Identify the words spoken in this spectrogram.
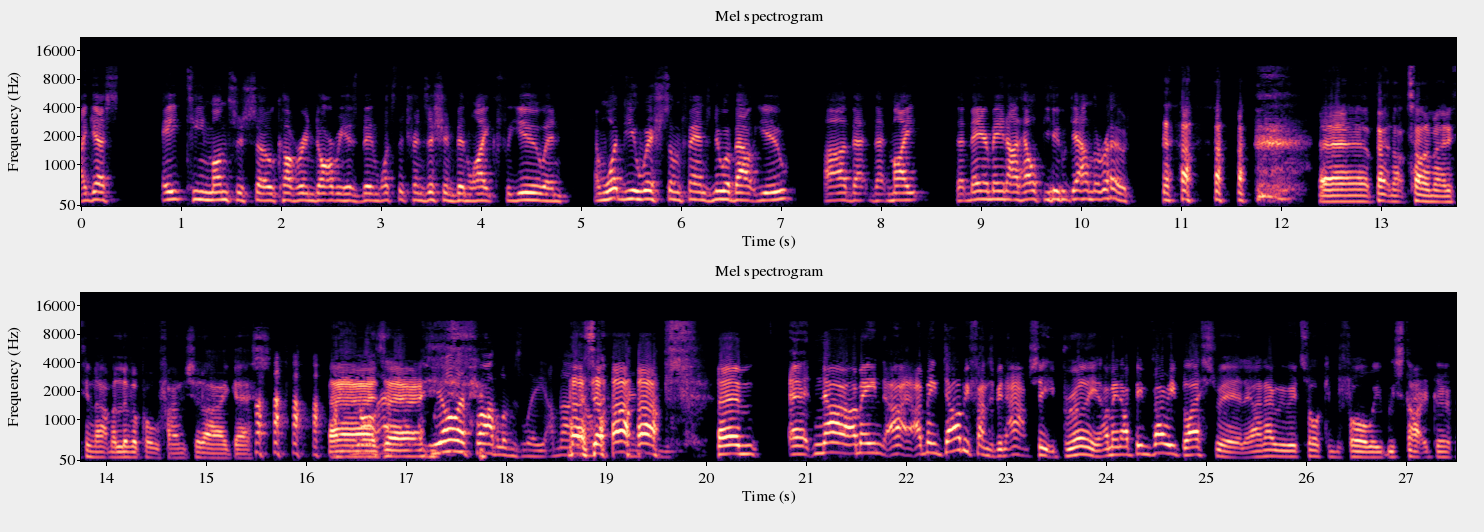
I guess, eighteen months or so covering Derby has been. What's the transition been like for you, and and what do you wish some fans knew about you uh, that that might that may or may not help you down the road? Uh, better not tell him anything that I'm a Liverpool fan, should I? I guess. uh, we, all have, we, all have, problems, Leigh. I'm not. um, uh, no, I mean, I, I, mean, Derby fans have been absolutely brilliant. I mean, I've been very blessed, really. I know we were talking before we, we started the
